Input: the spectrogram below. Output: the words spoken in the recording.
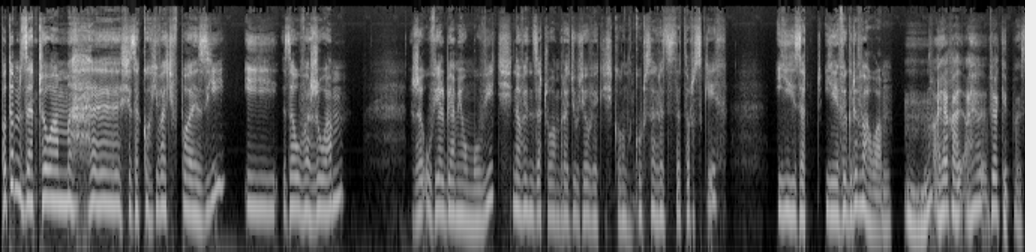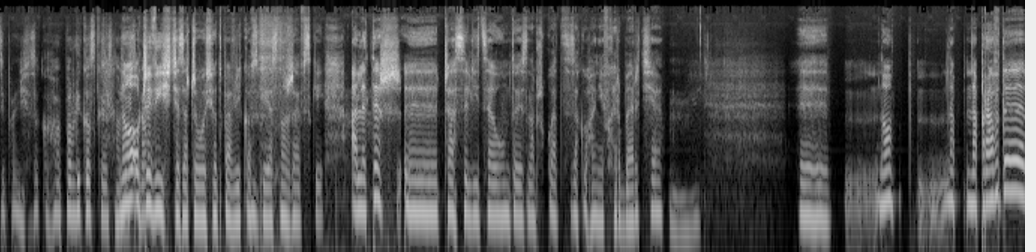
potem zaczęłam e, się zakochiwać w poezji i zauważyłam, że uwielbiam ją mówić, no więc zaczęłam brać udział w jakichś konkursach recytatorskich i, za, i je wygrywałam. Mm, a, jaka, a w jakiej poezji pani się zakochała? Pawlikowska, Jasnorzewska? No oczywiście zaczęło się od Pawlikowskiej, Jasnorzewskiej, ale też y, czasy liceum to jest na przykład zakochanie w Herbercie. Mm. No, na, naprawdę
